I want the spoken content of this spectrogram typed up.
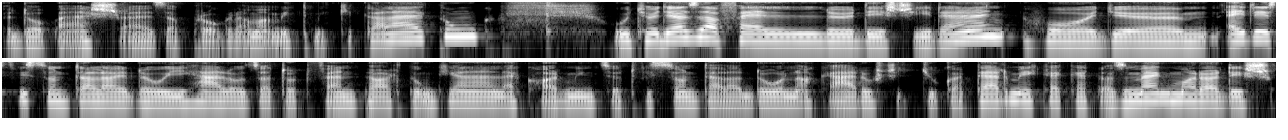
dobása ez a program, amit mi kitaláltunk. Úgyhogy az a fejlődés irány, hogy egyrészt viszonteladói hálózatot fenntartunk, jelenleg 35 viszonteladónak árusítjuk a termékeket, az megmarad, és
